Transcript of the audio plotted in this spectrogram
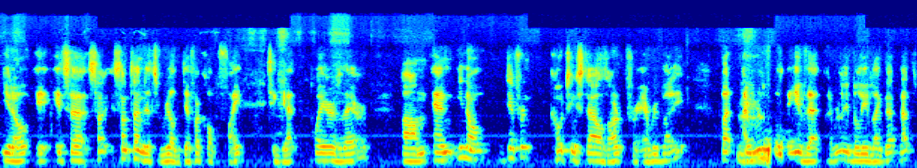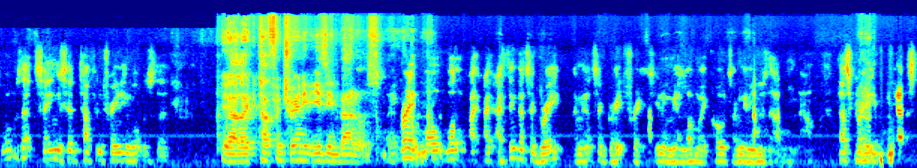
you know, it, it's a sometimes it's a real difficult fight to get players there, um, and you know, different coaching styles aren't for everybody. But mm-hmm. I really believe that. I really believe like that. That's what was that saying? You said tough in training. What was the yeah, like tough in training, easy in battles. Like, right. Well, well, I, I think that's a great. I mean, that's a great phrase. You know, me, I love my quotes. I'm going to use that one now. That's great mm-hmm. because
